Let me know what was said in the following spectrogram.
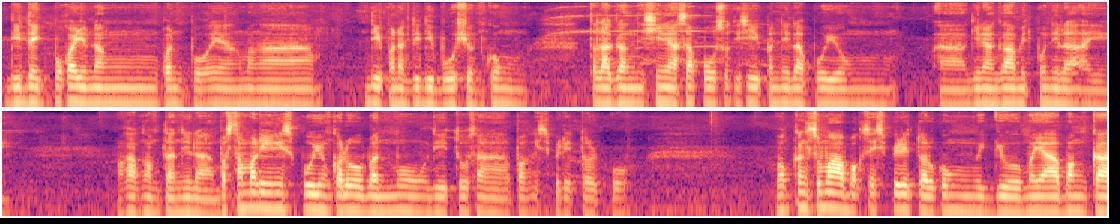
didig po kayo ng kon po ay ang mga hindi pa nagdi-devotion kung talagang sinasa puso isipan nila po yung ah, ginagamit po nila ay makakamtan nila. Basta malinis po yung kalooban mo dito sa pag-spiritual po. Huwag kang sumabak sa spiritual kung medyo mayabang ka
